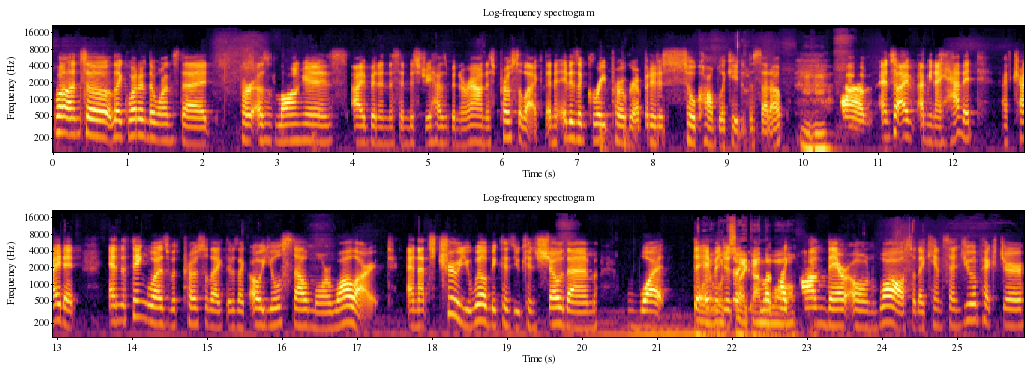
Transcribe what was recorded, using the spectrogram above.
Well, and so like one of the ones that for as long as I've been in this industry has been around is ProSelect, and it is a great program, but it is so complicated to set up. Mm-hmm. Um, and so I, I mean, I have it, I've tried it, and the thing was with ProSelect, it was like, oh, you'll sell more wall art, and that's true, you will because you can show them what the what images are like on look like on their own wall. So they can send you a picture.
